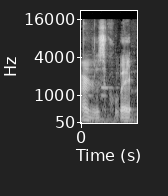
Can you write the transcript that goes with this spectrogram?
I just quit.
